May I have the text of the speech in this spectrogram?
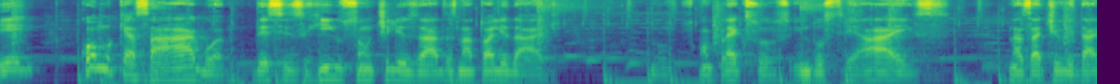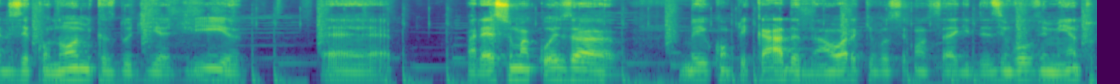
E como que essa água desses rios são utilizadas na atualidade? Nos complexos industriais, nas atividades econômicas do dia a dia. É, parece uma coisa meio complicada na hora que você consegue desenvolvimento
